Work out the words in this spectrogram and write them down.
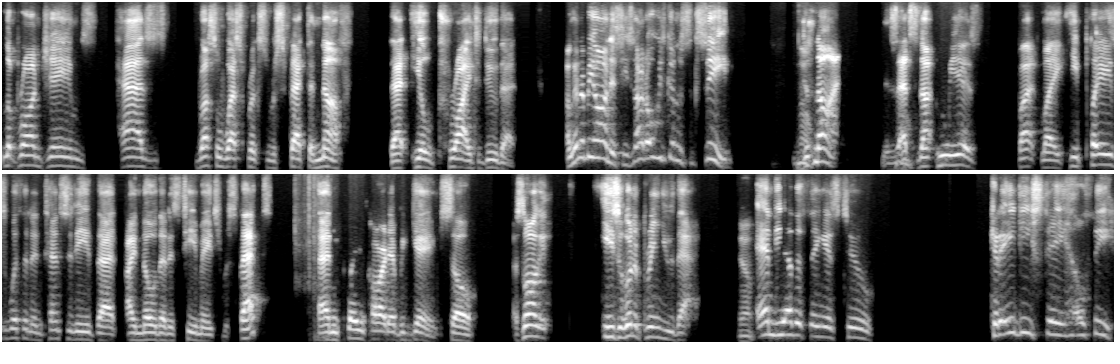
LeBron James has Russell Westbrook's respect enough that he'll try to do that. I'm gonna be honest. He's not always gonna succeed. No. Just not. That's not who he is. But like he plays with an intensity that I know that his teammates respect, and he plays hard every game. So as long as he's going to bring you that. Yeah. And the other thing is too, can AD stay healthy?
